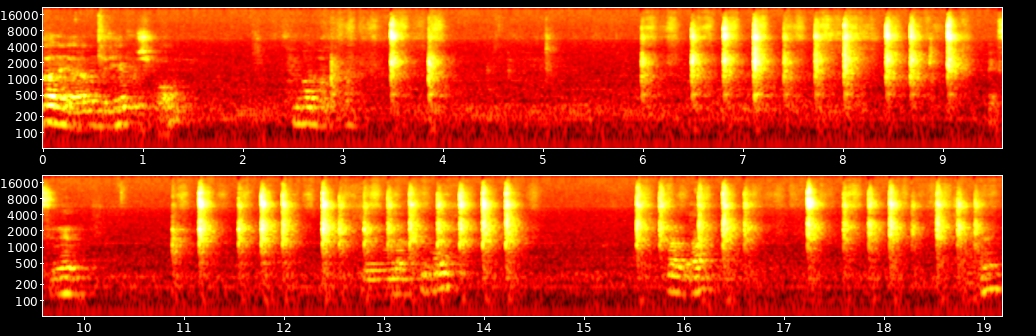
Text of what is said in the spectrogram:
2번은 여러분들이 해보시고 3번 바꿔서 x는 2보다 크고 1보다 작은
